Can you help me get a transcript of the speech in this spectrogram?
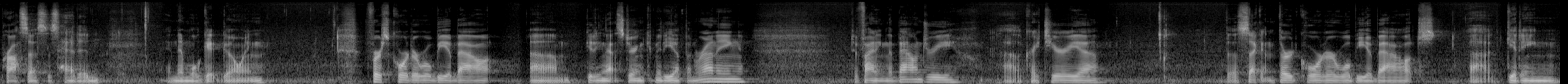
process is headed, and then we'll get going. First quarter will be about um, getting that steering committee up and running, defining the boundary, uh, criteria. The second and third quarter will be about uh, getting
